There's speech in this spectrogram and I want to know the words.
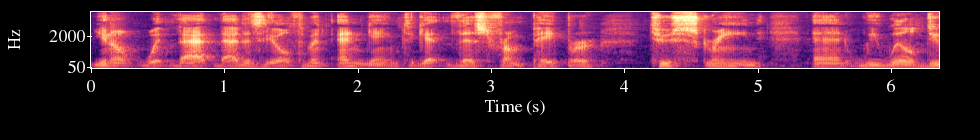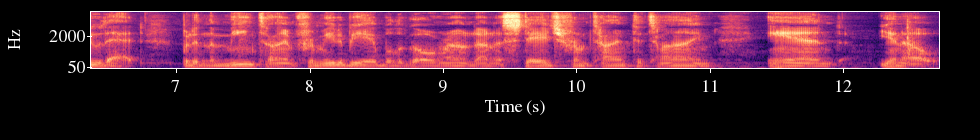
you know, with that, that is the ultimate end game to get this from paper to screen. And we will do that. But in the meantime, for me to be able to go around on a stage from time to time and, you know,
